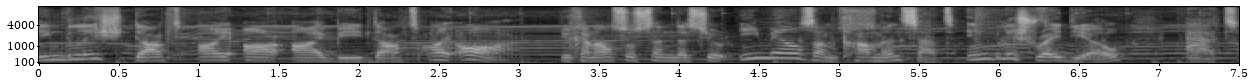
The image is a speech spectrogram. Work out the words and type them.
english.irib.ir. You can also send us your emails and comments at englishradio at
